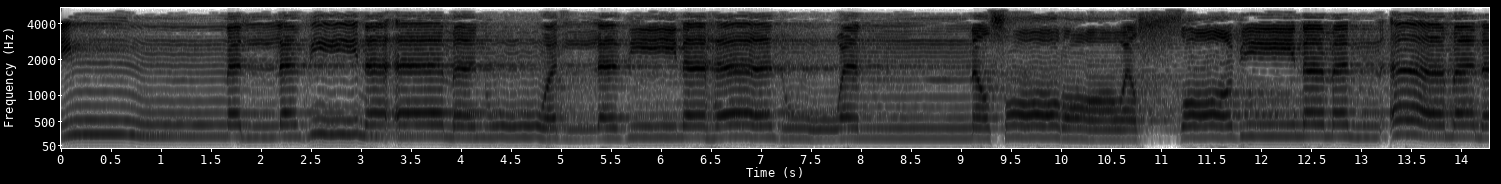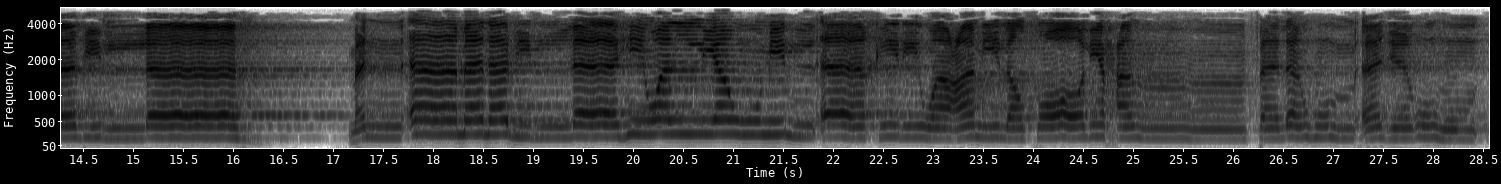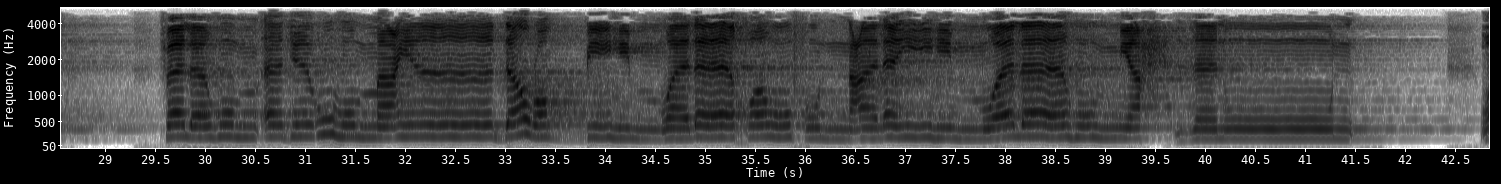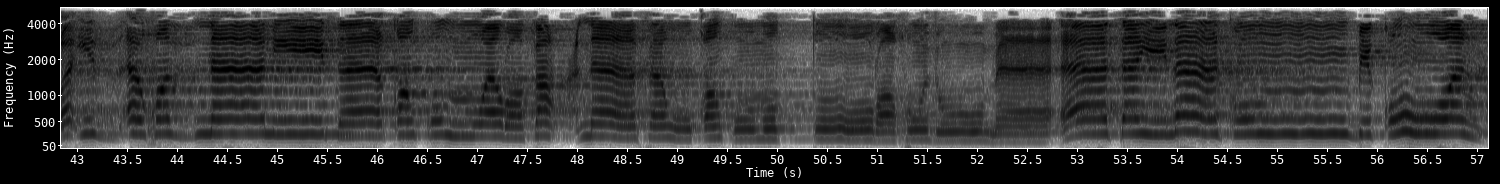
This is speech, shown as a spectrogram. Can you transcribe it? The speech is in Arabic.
إِنَّ الَّذِينَ آمَنُوا وَالَّذِينَ هَادُوا وَالنَّصَارَى وَالصَّابِينَ مَنْ آمَنَ بِاللَّهِ مَنْ آمَنَ بِاللَّهِ وَالْيَوْمِ الْآخِرِ وَعَمِلَ صَالِحًا فَلَهُمْ أَجْرُهُمْ فَلَهُمْ أَجْرُهُمْ عِندَ رَبِّهِمْ وَلَا خَوْفٌ عَلَيْهِمْ وَلَا هُمْ يَحْزَنُونَ. وَإِذْ أَخَذْنَا مِيثَاقَكُمْ وَرَفَعْنَا فَوْقَكُمُ الطُّورَ خُذُوا مَا آتَيْنَاكُمْ بِقُوَّةٍ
